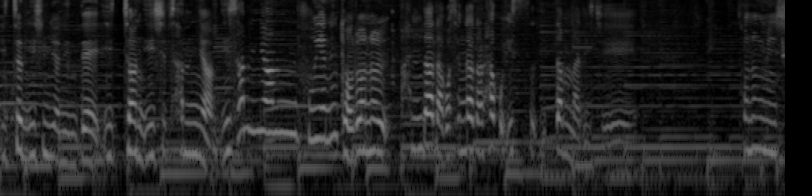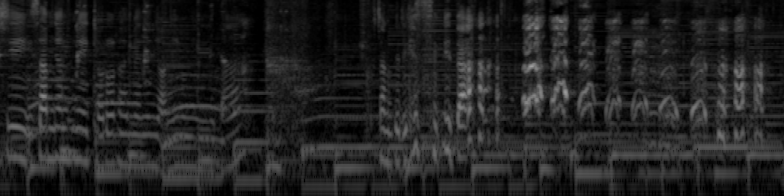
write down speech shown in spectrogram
2020년인데 2023년, 2, 3년 후에는 결혼을 한다라고 생각을 하고 있, 있단 말이지. 손흥민 씨 2, 3년 후에 결혼하면은 연인입니다. 보장드리겠습니다.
